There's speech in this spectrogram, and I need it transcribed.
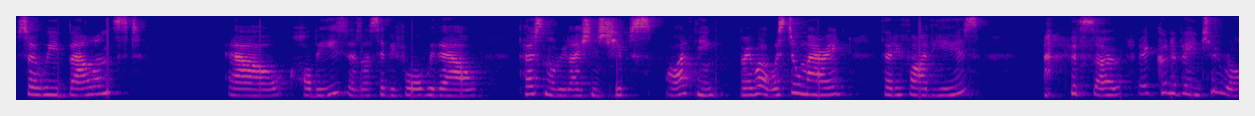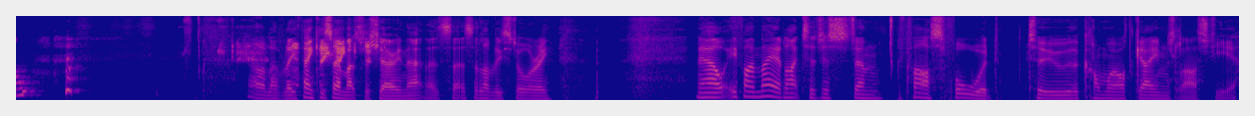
So we balanced our hobbies, as I said before, with our personal relationships, I think, very well. We're still married 35 years, so it couldn't have been too wrong. oh, lovely. Thank you so much for sharing that. That's, that's a lovely story. Now, if I may, I'd like to just um, fast forward to the Commonwealth Games last year.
